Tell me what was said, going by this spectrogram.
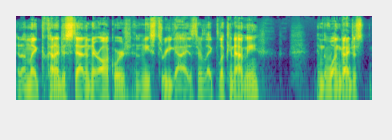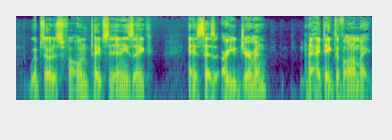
and I'm like, kind of just standing there awkward. And these three guys, they're like looking at me. And the one guy just whips out his phone, types it in. He's like, and it says, "Are you German?" And I, I take the phone. I'm like,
